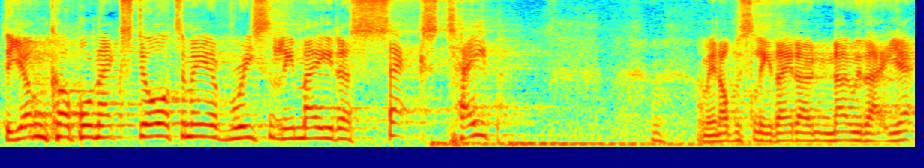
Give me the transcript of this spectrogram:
The young couple next door to me have recently made a sex tape. I mean, obviously, they don't know that yet.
